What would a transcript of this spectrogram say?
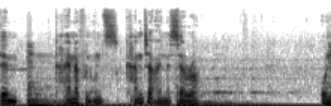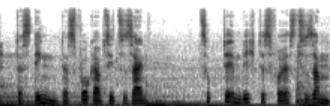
denn keiner von uns kannte eine Sarah. Und das Ding, das vorgab, sie zu sein, zuckte im Licht des Feuers zusammen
